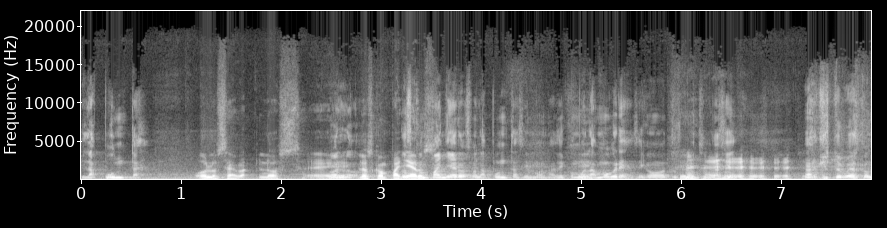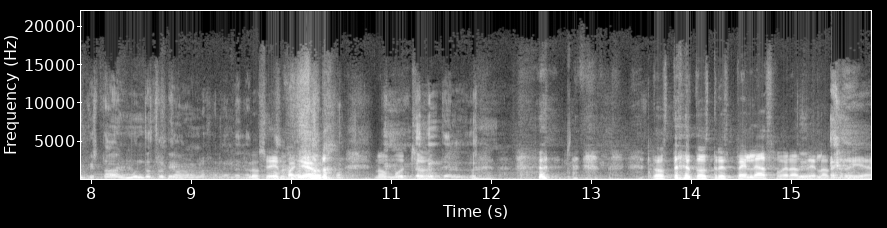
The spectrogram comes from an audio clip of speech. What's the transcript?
la punta. O los, ema- los, eh, O lo- los compañeros. Los compañeros o la punta, Simón. Así como Sí. la mugre, así como tus así. Ahora que te hubieras conquistado el mundo, no salen de la Los Sí, compañeros. No, no mucho. Del- dos, tres, dos, tres peleas fuera Sí. del otro día.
